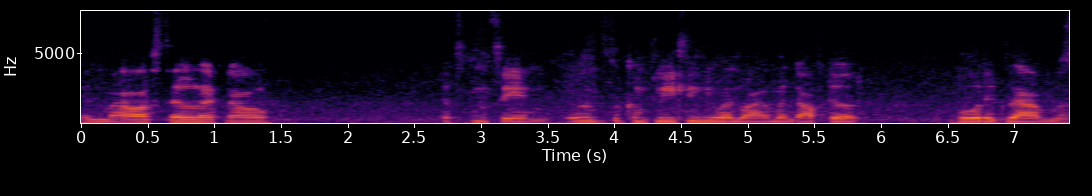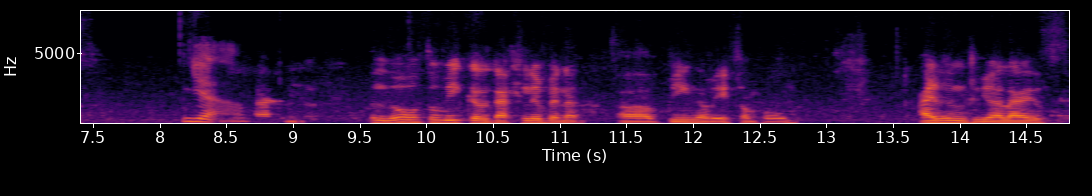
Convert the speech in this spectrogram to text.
in my hostel right now. It's insane. It was a completely new environment after board exams. Yeah. And the low of the week has definitely been uh, being away from home. I didn't realize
